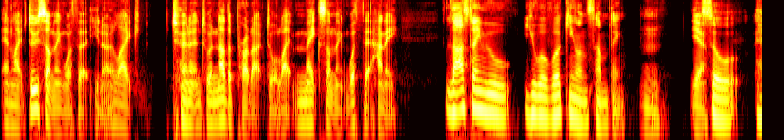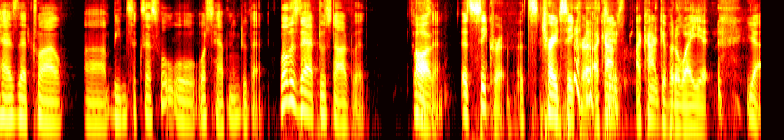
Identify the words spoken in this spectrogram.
and like do something with it you know like turn it into another product or like make something with that honey Last time you you were working on something. Mm. Yeah. So has that trial uh, been successful, or what's happening to that? What was that to start with? What was Oh, it's secret. It's trade secret. I can't I can't give it away yet. Yeah.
